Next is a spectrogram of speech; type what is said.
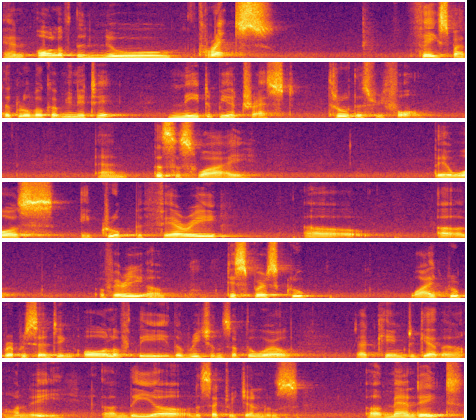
And all of the new threats faced by the global community need to be addressed through this reform. And this is why there was a group, a very, uh, uh, a very uh, dispersed group, wide group representing all of the, the regions of the world that came together on, a, on the, uh, the Secretary General's uh, mandate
